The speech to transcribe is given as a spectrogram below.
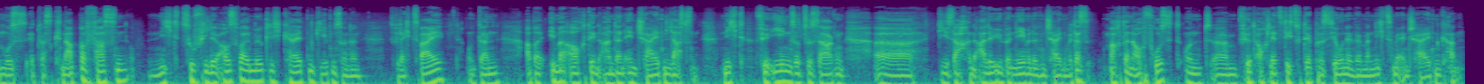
muss etwas knapper fassen, nicht zu viele Auswahlmöglichkeiten geben, sondern vielleicht zwei und dann aber immer auch den anderen entscheiden lassen. Nicht für ihn sozusagen äh, die Sachen alle übernehmen und entscheiden. Weil das macht dann auch Frust und ähm, führt auch letztlich zu Depressionen, wenn man nichts mehr entscheiden kann.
